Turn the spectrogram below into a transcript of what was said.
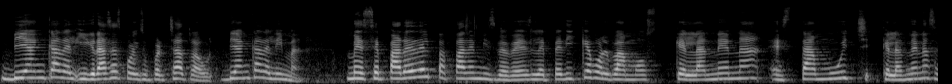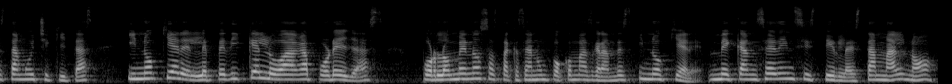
Bianca del, y gracias por el super chat, Raúl. Bianca de Lima, me separé del papá de mis bebés, le pedí que volvamos, que la nena está muy que las nenas están muy chiquitas y no quiere, le pedí que lo haga por ellas, por lo menos hasta que sean un poco más grandes y no quiere. Me cansé de insistirle, ¿está mal? No,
